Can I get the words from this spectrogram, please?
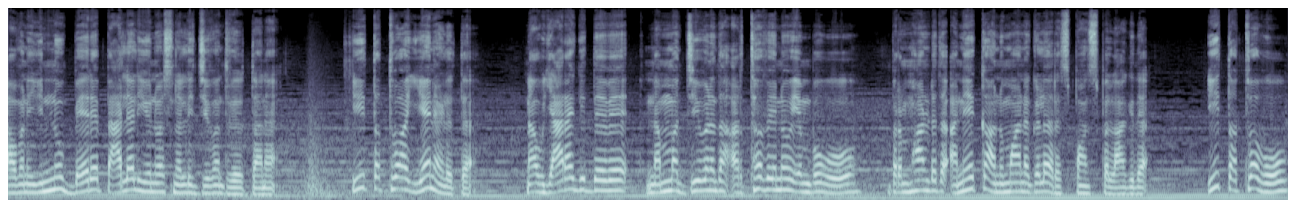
ಅವನು ಇನ್ನೂ ಬೇರೆ ಪ್ಯಾರಲಲ್ ಯೂನಿವರ್ಸ್ನಲ್ಲಿ ಜೀವಂತವಿರುತ್ತಾನೆ. ಈ ತತ್ವ ಏನು ಹೇಳುತ್ತೆ? ನಾವು ಯಾರಾಗಿದ್ದೇವೆ, ನಮ್ಮ ಜೀವನದ ಅರ್ಥವೇನು ಎಂಬುವು ಬ್ರಹ್ಮಾಂಡದ ಅನೇಕ ಅನುಮಾನಗಳ ರೆಸ್ಪಾನ್ಸಿಬಲ್ ಆಗಿದೆ. ಈ ತತ್ವವು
